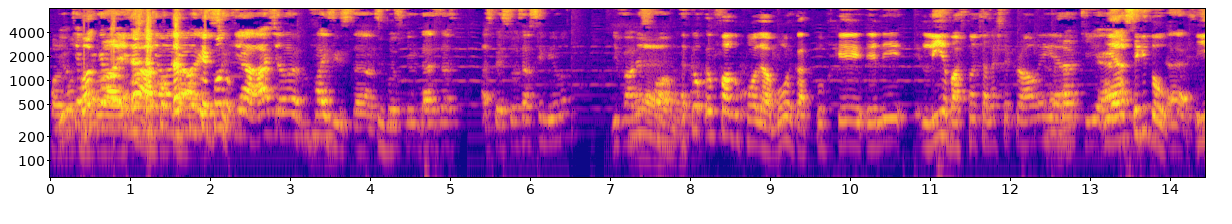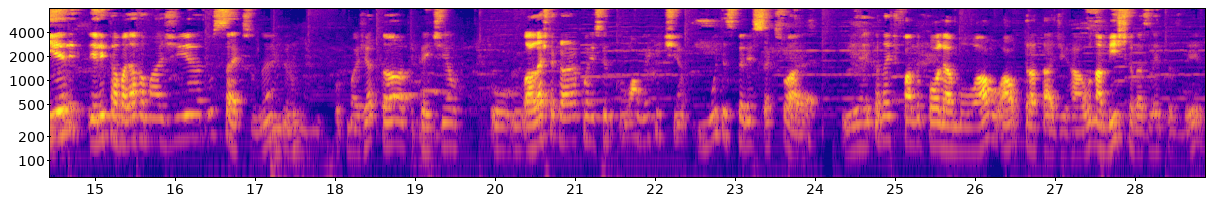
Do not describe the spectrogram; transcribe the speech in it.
pode E o que é legal é, e- é, ah, legal é porque isso, quando- que a arte ela faz isso, tá? as possibilidades das as pessoas assimilam de várias É. formas. É porque eu, eu falo do poliamor, Ricardo, porque ele lia bastante a Lester Crowley e era, que e é, era seguidor. é, E ele, ele trabalhava a magia do sexo, né? Um pouco magia tântrica e tinha. O, o Aleister Crowley era conhecido como alguém que tinha muitas experiências sexuais. E aí quando a gente fala do poliamor ao, ao tratar de Raul, na mística das letras dele,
